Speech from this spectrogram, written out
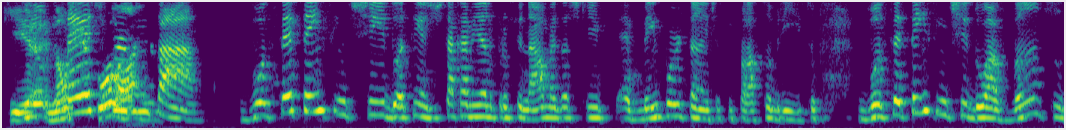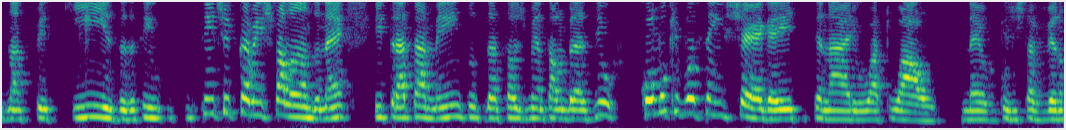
Que E eu não até ia te né? perguntar, você tem sentido, assim, a gente está caminhando para o final, mas acho que é bem importante, assim, falar sobre isso. Você tem sentido avanços nas pesquisas, assim, cientificamente falando, né, e tratamentos da saúde mental no Brasil? Como que você enxerga esse cenário atual, né, o que a gente está vivendo,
